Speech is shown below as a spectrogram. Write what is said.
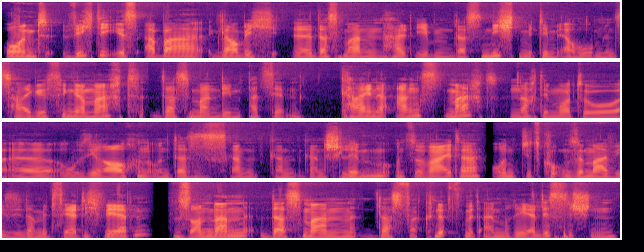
Und wichtig ist aber, glaube ich, äh, dass man halt eben das nicht mit dem erhobenen Zeigefinger macht, dass man dem Patienten keine Angst macht, nach dem Motto, äh, oh, sie rauchen und das ist ganz, ganz, ganz schlimm und so weiter. Und jetzt gucken sie mal, wie sie damit fertig werden, sondern dass man das verknüpft mit einem realistischen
